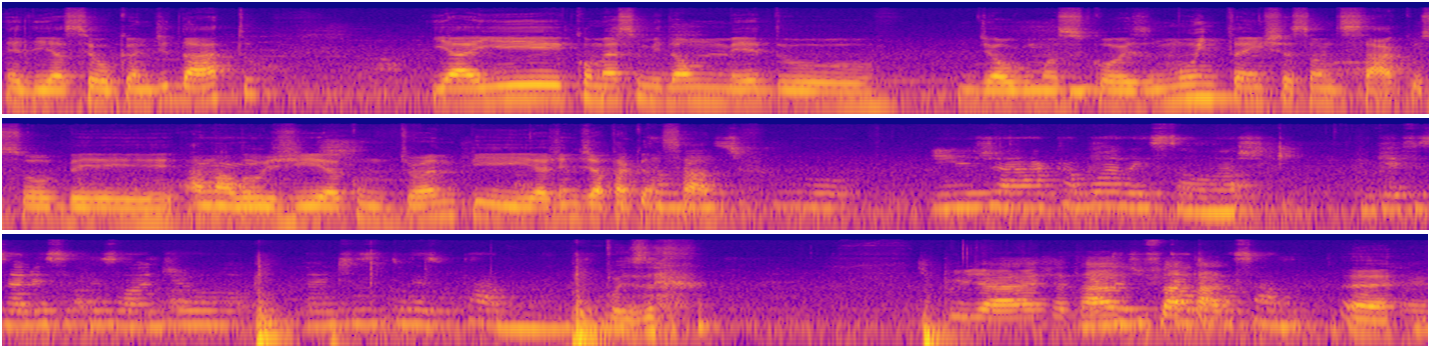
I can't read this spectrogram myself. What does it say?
ele ia ser o candidato. E aí começa a me dar um medo de algumas coisas, muita encheção de saco sobre analogia com Trump e a gente já tá cansado. Também, tipo, e já acabou a eleição, acho que porque fizeram esse episódio antes do resultado, né? Pois é. Tipo, já, já tá datado. ultrapassado. É.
